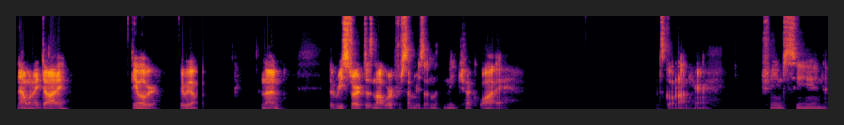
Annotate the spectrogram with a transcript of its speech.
Now when I die, game over. Here we go. And then the restart does not work for some reason. Let me check why. What's going on here? Change scene.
